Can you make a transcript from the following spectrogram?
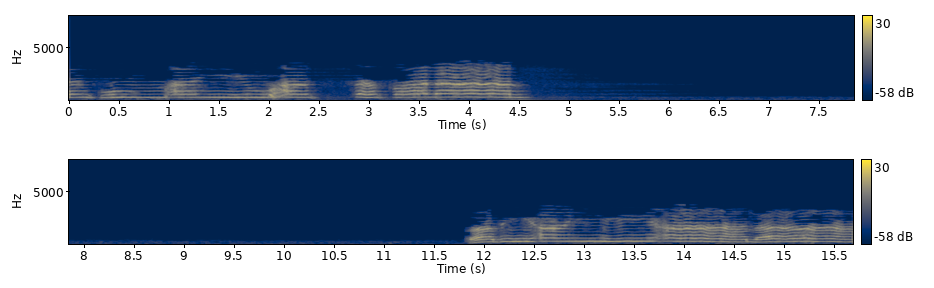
لكم أيها الثقلان. فبأي آلام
